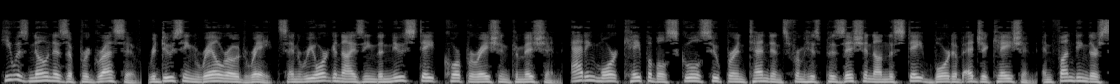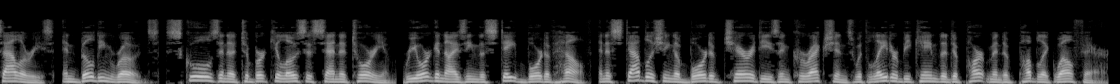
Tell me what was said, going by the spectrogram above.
He was known as a progressive, reducing railroad rates and reorganizing the new State Corporation Commission, adding more capable school superintendents from his position on the State Board of Education and funding their salaries, and building roads, schools and a tuberculosis sanatorium, reorganizing the State Board of Health, and establishing a Board of Charities and Corrections which later became the Department of Public Welfare.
